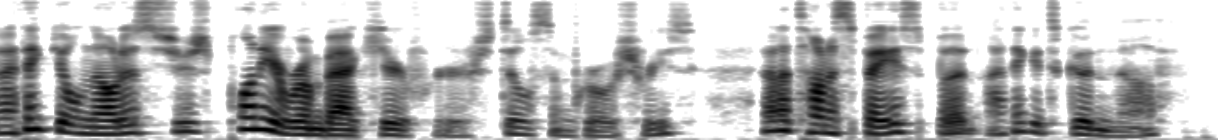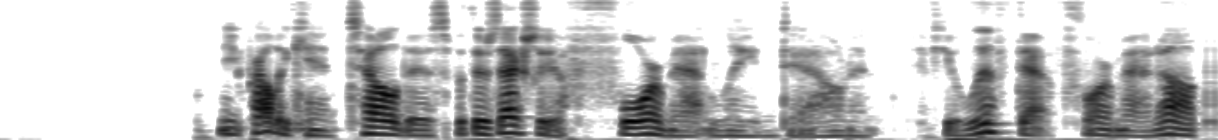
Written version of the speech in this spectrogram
And I think you'll notice there's plenty of room back here for still some groceries. Not a ton of space, but I think it's good enough. You probably can't tell this, but there's actually a floor mat laid down, and if you lift that floor mat up,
